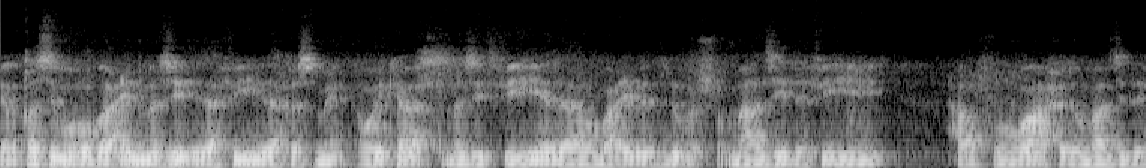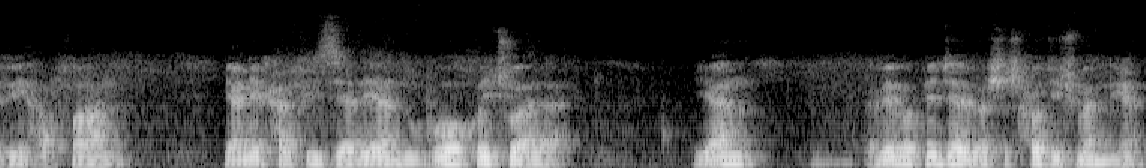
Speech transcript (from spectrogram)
ينقسم الرباعي المزيد إلى فيه إلى قسمين. أو هيك مزيد فيه إلى رباعي بتدو بشر ما زيد فيه حرف واحد وما زيد فيه حرفان. يعني يك حرف الزيادة يندو. بو خوي شوالا يعني أبي ببنجا بشش. حوتي شمانية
